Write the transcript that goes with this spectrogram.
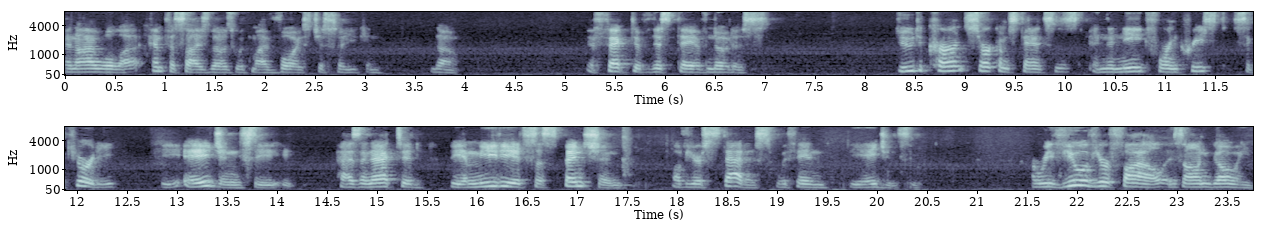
and I will uh, emphasize those with my voice just so you can know. Effective this day of notice. Due to current circumstances and the need for increased security, the agency has enacted the immediate suspension of your status within the agency. A review of your file is ongoing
